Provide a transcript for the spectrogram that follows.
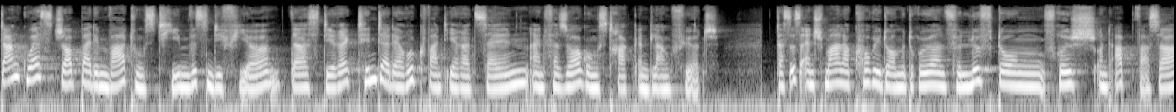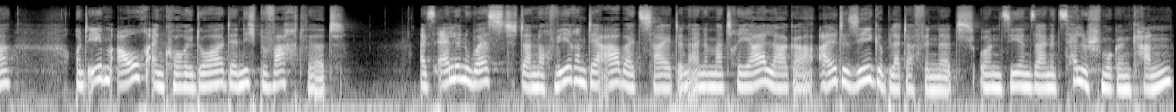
Dank Wests Job bei dem Wartungsteam wissen die vier, dass direkt hinter der Rückwand ihrer Zellen ein Versorgungstrakt entlang führt. Das ist ein schmaler Korridor mit Röhren für Lüftung, Frisch- und Abwasser und eben auch ein Korridor, der nicht bewacht wird. Als Alan West dann noch während der Arbeitszeit in einem Materiallager alte Sägeblätter findet und sie in seine Zelle schmuggeln kann,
